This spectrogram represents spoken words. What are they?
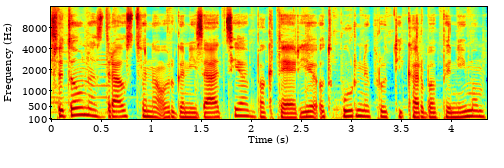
Svetovna zdravstvena organizacija bakterije odporne proti karbapenemom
